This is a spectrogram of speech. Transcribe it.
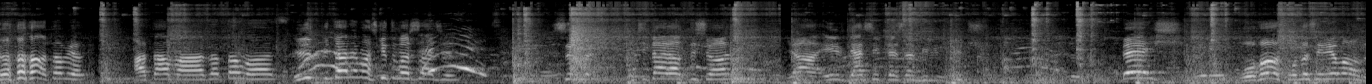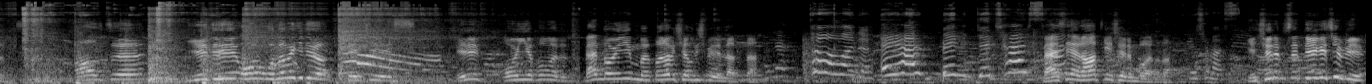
Atamıyor. Atamaz atamaz. Elif bir tane basketi var sadece. Sıfır. İki tane attı şu an. Ya Elif gerçekten sen bil. Üç. Beş. Oha sonunda seviye aldın? Altı. Yedi. O, ona mı gidiyor? Sekiz. Elif 10 yapamadın. Ben de oynayayım mı? Bana bir challenge belirle hatta. Eğer beni geçersen... Ben seni rahat geçerim bu arada. Geçemezsin. Geçerim sen diye geçemeyeyim.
